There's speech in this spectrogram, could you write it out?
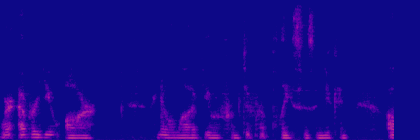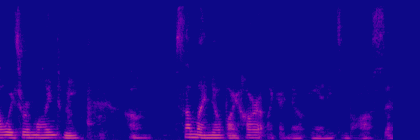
wherever you are, I know a lot of you are from different places, and you can always remind me. Um, some I know by heart, like I know Annie's in Boston,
